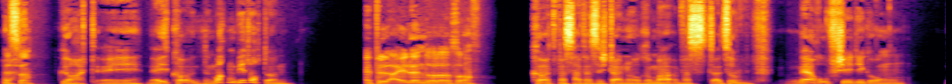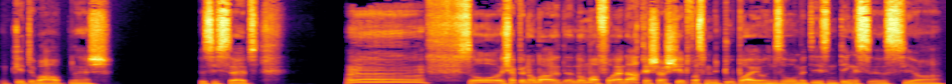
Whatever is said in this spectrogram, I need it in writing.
Weißt du? Gott, ey. Na, machen wir doch dann. Apple Island oder so. Gott, was hat er sich da nur gemacht? Was, also, mehr Rufschädigung geht überhaupt nicht. Für sich selbst. Äh, so, ich habe ja nochmal noch mal vorher nachrecherchiert, was mit Dubai und so mit diesen Dings ist hier.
